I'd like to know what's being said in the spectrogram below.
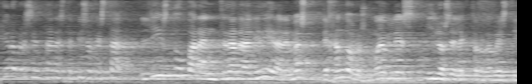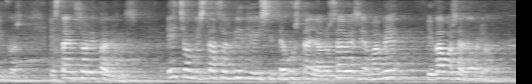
quiero presentar este piso que está listo para entrar a vivir, además dejando los muebles y los electrodomésticos. Está en Sol y Padrís. Echa un vistazo al vídeo y si te gusta ya lo sabes, llámame y vamos a verlo.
